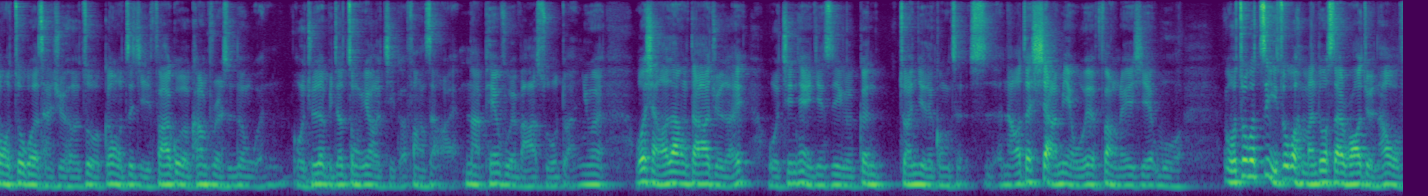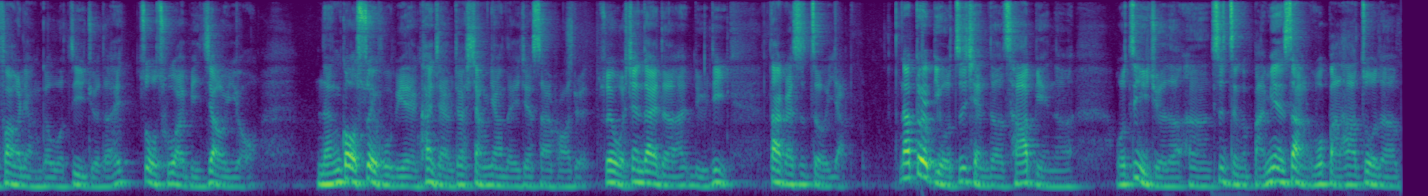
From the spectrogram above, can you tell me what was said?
跟我做过的产学合作，跟我自己发过的 conference 论文，我觉得比较重要的几个放上来。那篇幅也把它缩短，因为我想要让大家觉得，诶，我今天已经是一个更专业的工程师。然后在下面我也放了一些我我做过自己做过蛮多 side project，然后我放了两个我自己觉得，诶，做出来比较有。能够说服别人，看起来比较像样的一件 side project，所以我现在的履历大概是这样。那对比我之前的差别呢？我自己觉得，嗯，是整个版面上我把它做的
